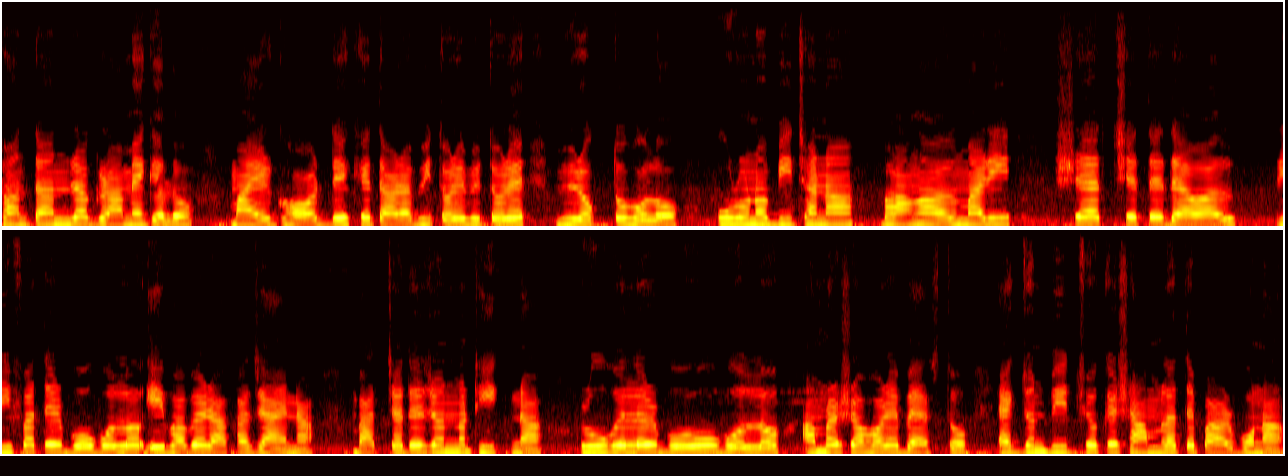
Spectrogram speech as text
সন্তানরা গ্রামে গেল। মায়ের ঘর দেখে তারা ভিতরে ভিতরে বিরক্ত হলো। পুরনো বিছানা, ভাঙা আলমারি স্যাঁতসেঁতে দেওয়াল। রিফাতের বউ বলল, এভাবে রাখা যায় না। বাচ্চাদের জন্য ঠিক না। রুবেলের বউ বলল, আমরা শহরে ব্যস্ত। একজন বৃদ্ধকে সামলাতে পারব না।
